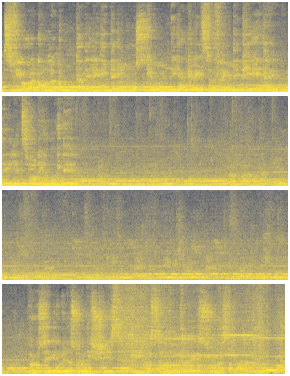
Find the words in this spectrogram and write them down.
Sfiora con la punta delle dita il muschio e accarezza fredde pietre delle zone umide. Prosegue la sua discesa e passando attraverso la savana del Bogotà,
